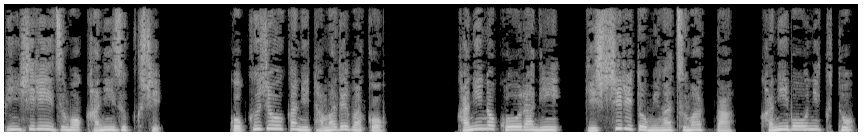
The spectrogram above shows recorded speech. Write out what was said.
品シリーズもカニ尽くし。極上カニ玉手箱。カニの甲羅にぎっしりと身が詰まったカニ棒肉と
